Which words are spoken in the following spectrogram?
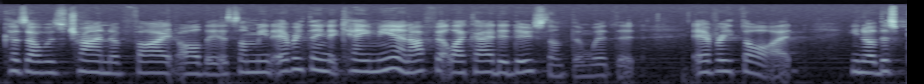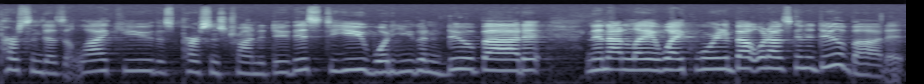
because I was trying to fight all this. I mean, everything that came in, I felt like I had to do something with it. Every thought. You know, this person doesn't like you. This person's trying to do this to you. What are you going to do about it? And then I'd lay awake worrying about what I was going to do about it.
